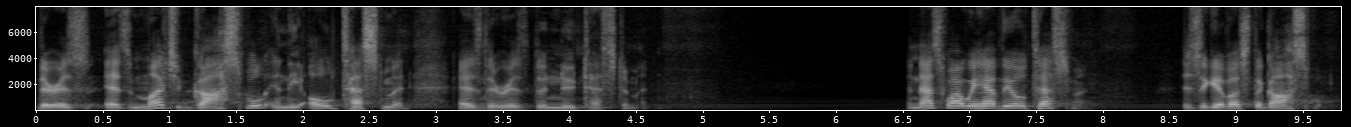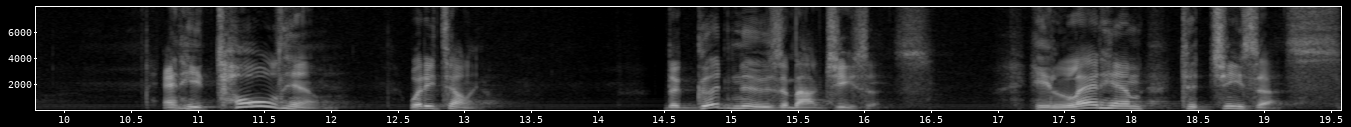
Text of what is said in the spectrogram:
There is as much gospel in the Old Testament as there is the New Testament. And that's why we have the Old Testament, is to give us the gospel. And he told him, what did he tell him? The good news about Jesus. He led him to Jesus.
